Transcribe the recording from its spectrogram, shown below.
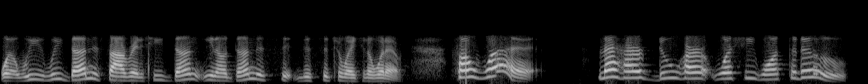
well, we we done this already. She's done, you know, done this this situation or whatever." So what? Let her do her what she wants to do.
